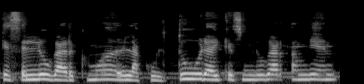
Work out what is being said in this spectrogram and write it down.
que es el lugar como de la cultura y que es un lugar también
